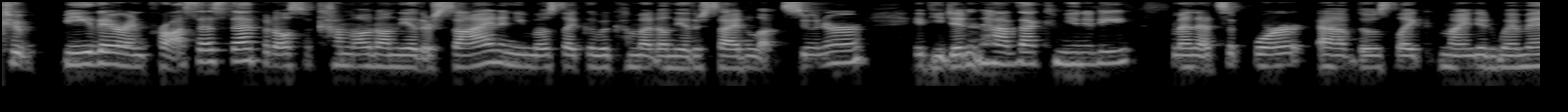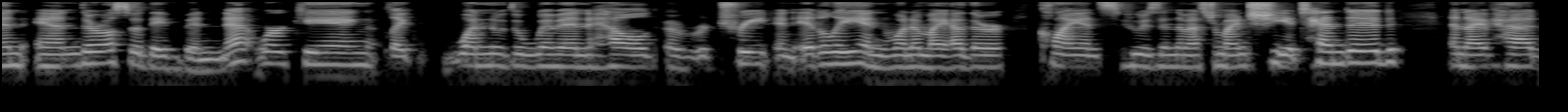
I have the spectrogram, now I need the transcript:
to be there and process that but also come out on the other side and you most likely would come out on the other side a lot sooner if you didn't have that community and that support of those like-minded women and they're also they've been networking like one of the women held a retreat in italy and one of my other clients who is in the mastermind she attended and I've had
